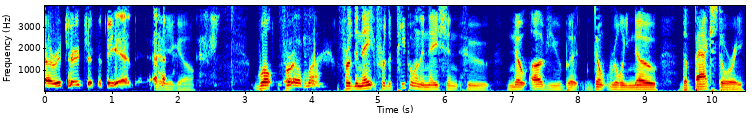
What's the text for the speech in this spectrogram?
a return trip at the end. There you go. Well, for oh for the na- for the people in the nation who know of you but don't really know the backstory,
